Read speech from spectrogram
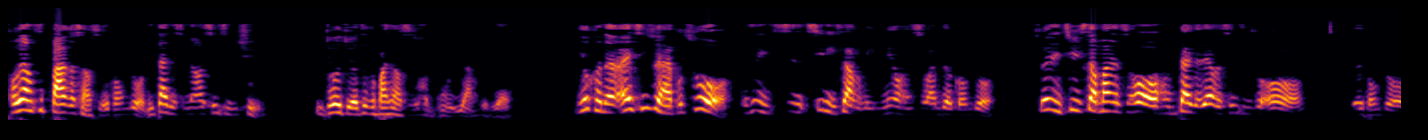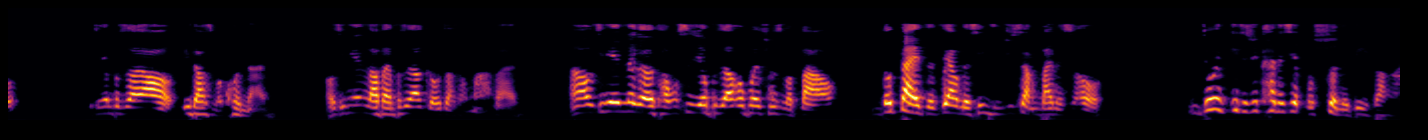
同样是八个小时的工作，你带着什么样的心情去，你就会觉得这个八小时很不一样，对不对？有可能哎薪水还不错，可是你是心理上你没有很喜欢这个工作，所以你去上班的时候，很带着这样的心情说：“哦，这个工作我今天不知道要遇到什么困难，哦，今天老板不知道要给我找什么麻烦，然后今天那个同事又不知道会不会出什么包。”你都带着这样的心情去上班的时候，你就会一直去看那些不顺的地方啊。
